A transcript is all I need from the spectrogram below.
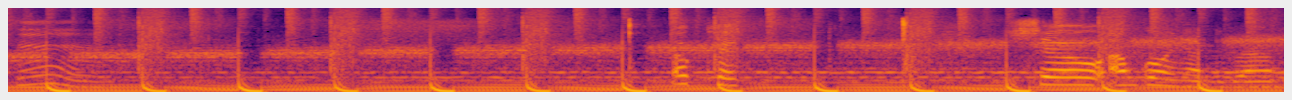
Hmm. Okay. So I'm going underground.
